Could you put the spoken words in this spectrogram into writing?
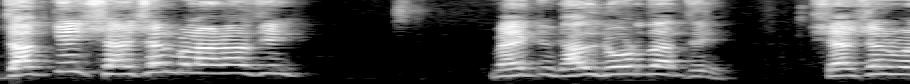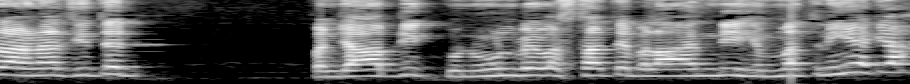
ਜਦ ਕਿ ਸੈਸ਼ਨ ਬੁਲਾਣਾ ਸੀ, ਮੈਂ ਇੱਕ ਗੱਲ ਜੋੜਦਾ ਇੱਥੇ। ਸੈਸ਼ਨ ਬੁਲਾਣਾ ਸੀ ਤੇ ਪੰਜਾਬ ਦੀ ਕਾਨੂੰਨ ਵਿਵਸਥਾ ਤੇ ਬੁਲਾਉਣ ਦੀ ਹਿੰਮਤ ਨਹੀਂ ਹੈ ਕਿਆ?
